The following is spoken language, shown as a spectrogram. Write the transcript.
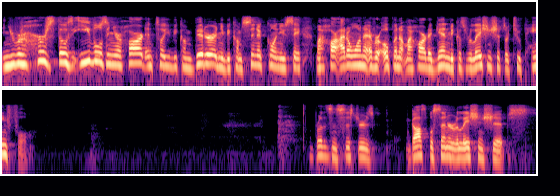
and you rehearse those evils in your heart until you become bitter and you become cynical and you say, My heart, I don't want to ever open up my heart again because relationships are too painful. Brothers and sisters, gospel centered relationships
